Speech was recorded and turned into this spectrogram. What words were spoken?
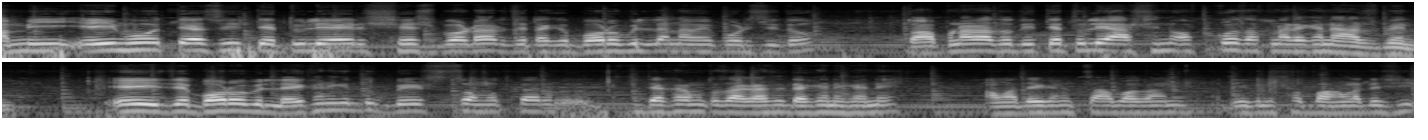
আমি এই মুহূর্তে আছি তেঁতুলিয়ার শেষ বর্ডার যেটাকে বড় বিল্লা নামে পরিচিত। তো আপনারা যদি তেঁতুলিয়া আসেন অফকোর্স আপনারা এখানে আসবেন। এই যে বড় বিল্লা, এখানে কিন্তু বেশ চমৎকার দেখার মতো জায়গা আছে, দেখেন এখানে। আমাদের এখানে চা বাগান, এগুলো সব বাংলাদেশি।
